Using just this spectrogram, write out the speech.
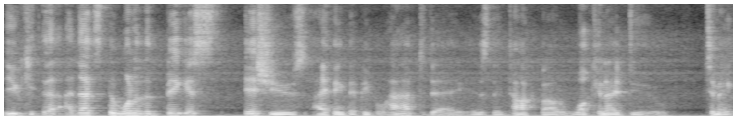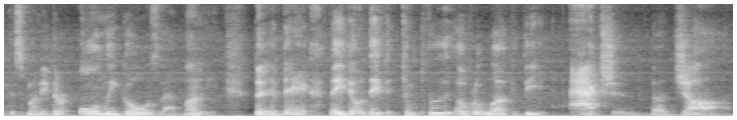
You that's the one of the biggest issues I think that people have today is they talk about what can I do to make this money. Their only goal is that money. They they they don't they completely overlook the action, the job,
